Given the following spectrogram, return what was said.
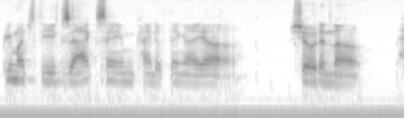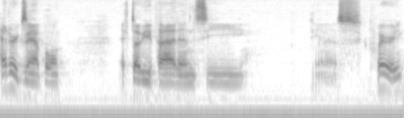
pretty much the exact same kind of thing I uh, showed in the header example, if WPAD NC DNS query,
